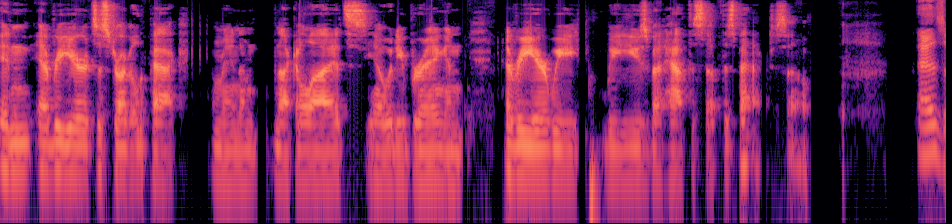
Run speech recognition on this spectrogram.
And every year it's a struggle to pack. I mean, I'm not gonna lie. It's you know, what do you bring? And every year we we use about half the stuff that's packed. So As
